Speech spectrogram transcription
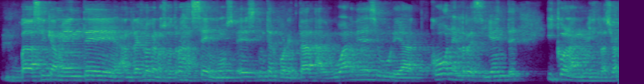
Básicamente, Andrés, lo que nosotros hacemos es interconectar al guardia de seguridad con el residente y con la administración,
